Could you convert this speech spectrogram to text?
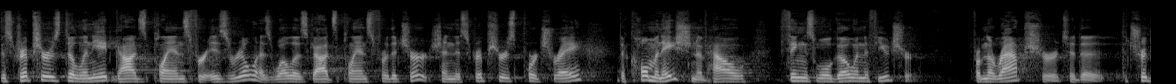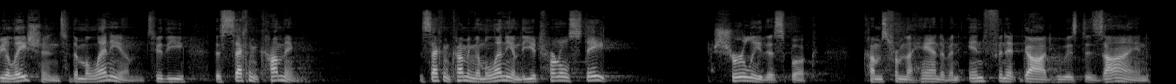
The scriptures delineate God's plans for Israel as well as God's plans for the church. And the scriptures portray the culmination of how things will go in the future. From the rapture to the, the tribulation to the millennium to the, the second coming. The second coming, the millennium, the eternal state. Surely this book comes from the hand of an infinite God who has designed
